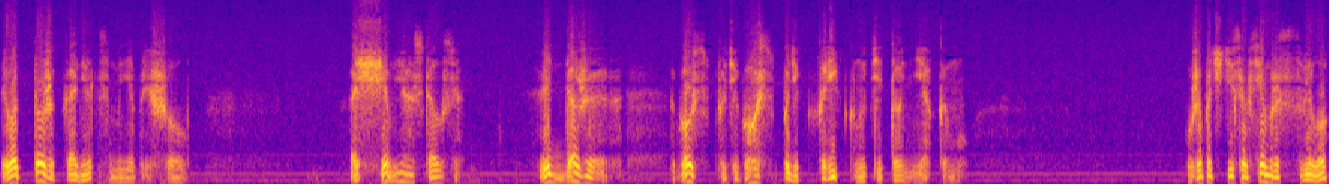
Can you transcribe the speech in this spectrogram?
И вот тоже конец мне пришел. А с чем я остался? Ведь даже, Господи, Господи, крикнуть и то некому. Уже почти совсем расцвело,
